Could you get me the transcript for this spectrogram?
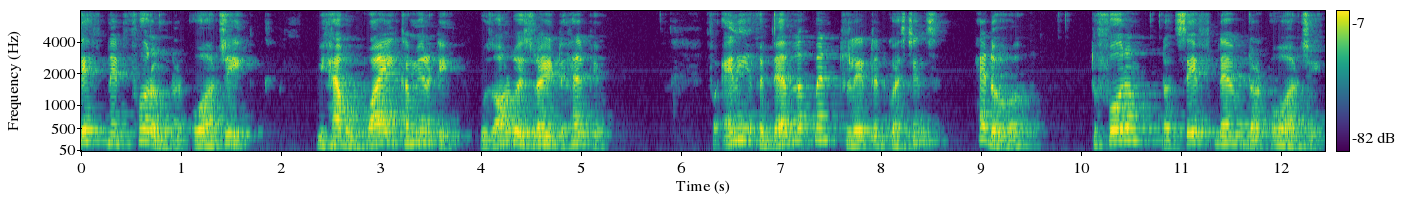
safenetforum.org. We have a wild community who's always ready to help you. For any of your development related questions, head over to forum.safedev.org.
